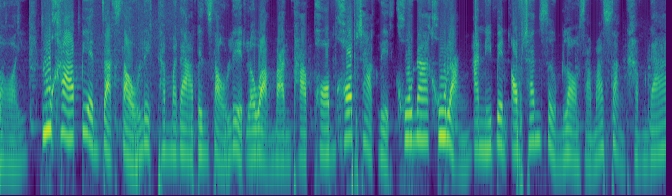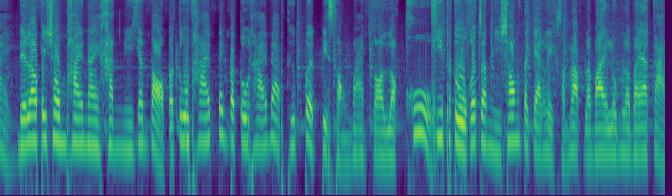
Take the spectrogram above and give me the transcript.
ร้อย ลูกค้าเปลี่ยนจากเสาเหล็กธรรมดาเป็นเสาเหลดระหว่างบานพับพร้อมครอบฉากเหลดคู่หน้าคู่หลัง อันนี้เป็นออปชั่นเสริมหล่อสามารถสั่งทำได้ เดี๋ยวเราไปชมภายในคันนี้กันต่อประตูท้ายเป็นประตูท้ายแบบทึบเปิดปิด 2 บานกรล็อกคู่ ที่ประตูก็จะมีช่องตะแกรงเหล็กสำหรับระบายลมระบายอากาศ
